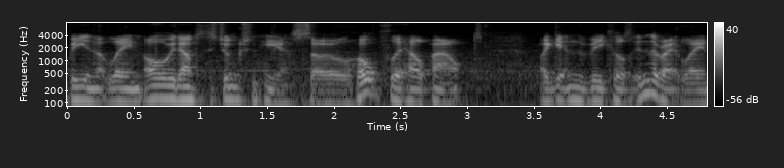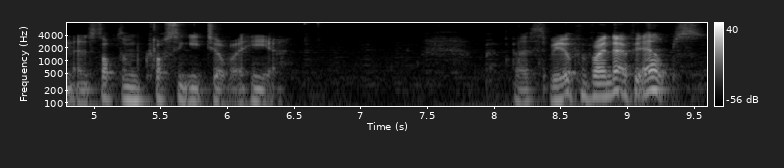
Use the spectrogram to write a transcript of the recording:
be in that lane all the way down to this junction here. So it'll hopefully help out by getting the vehicles in the right lane and stop them crossing each other here. Let's speed up and find out if it helps.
